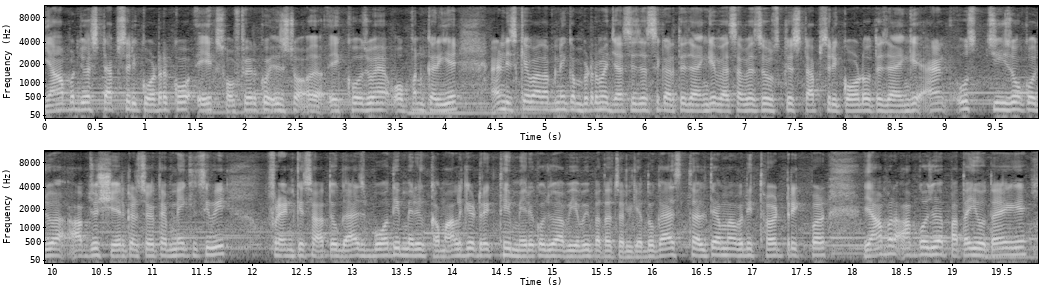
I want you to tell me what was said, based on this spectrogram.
यहाँ पर जो है स्टेप्स रिकॉर्डर को एक सॉफ्टवेयर को इंस्टॉल एक को जो है ओपन करिए एंड इसके बाद अपने कंप्यूटर में जैसे जैसे करते जाएँगे वैसा वैसे उसके स्टेप्स रिकॉर्ड होते जाएँगे एंड उस चीज़ों को जो है आप जो शेयर कर सकते हैं अपने किसी भी फ्रेंड के साथ तो गैस बहुत ही मेरे कमाल की ट्रिक थी मेरे को जो है अभी अभी पता चल गया तो गैस चलते हम अपनी थर्ड ट्रिक पर यहाँ पर आपको जो है पता ही होता है कि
